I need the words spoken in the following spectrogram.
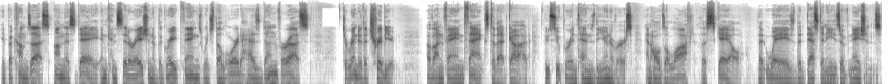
it becomes us on this day, in consideration of the great things which the Lord has done for us, to render the tribute of unfeigned thanks to that God who superintends the universe and holds aloft the scale that weighs the destinies of nations.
